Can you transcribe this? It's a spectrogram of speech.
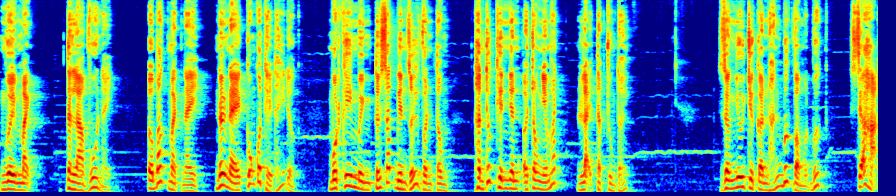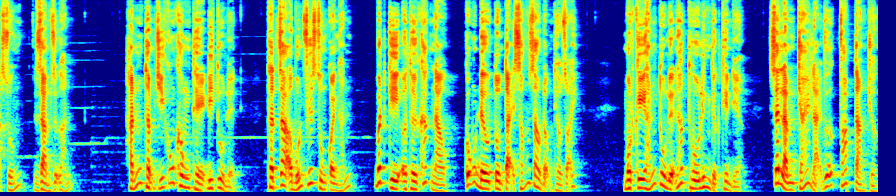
Người mạnh tần là vua này. Ở Bắc Mạch này, Nơi này cũng có thể thấy được. Một khi mình tới sát biên giới Vân Tông Thần thức thiên nhân ở trong nháy mắt Lại tập trung tới. Dường như chỉ cần hắn bước vào một bước, Sẽ hạ xuống, giam giữ hắn. Hắn thậm chí cũng không thể đi tu luyện. Thật ra ở bốn phía xung quanh hắn, Bất kỳ ở thời khắc nào Cũng đều tồn tại sóng dao động theo dõi. Một khi hắn tu luyện hấp thu linh được thiên địa, Sẽ làm trái lại với ước pháp tam trường.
